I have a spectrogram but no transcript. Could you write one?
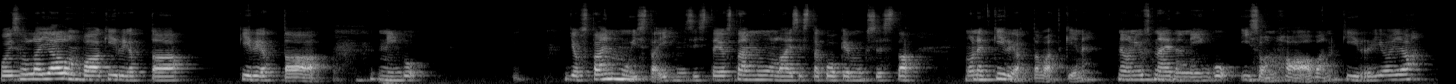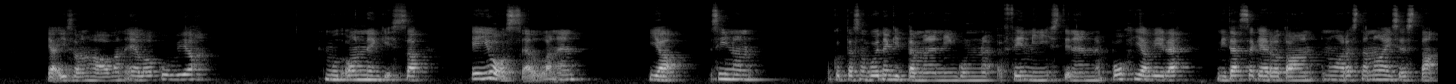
Voisi olla jalompaa kirjoittaa, kirjoittaa niin kuin jostain muista ihmisistä, jostain muunlaisesta kokemuksesta. Monet kirjoittavatkin. Ne on just näitä niin kuin ison haavan kirjoja ja ison haavan elokuvia. Mutta Onnenkissa ei ole sellainen. Ja siinä on, kun tässä on kuitenkin tämmöinen niin kuin feministinen pohjavire, niin tässä kerrotaan nuoresta naisesta,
